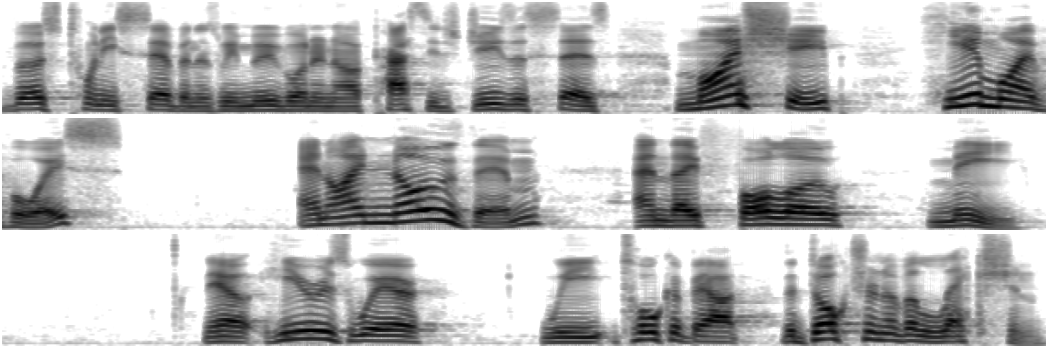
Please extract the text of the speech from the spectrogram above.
verse 27 as we move on in our passage. Jesus says, My sheep hear my voice and I know them, and they follow me. Now, here is where we talk about the doctrine of election,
